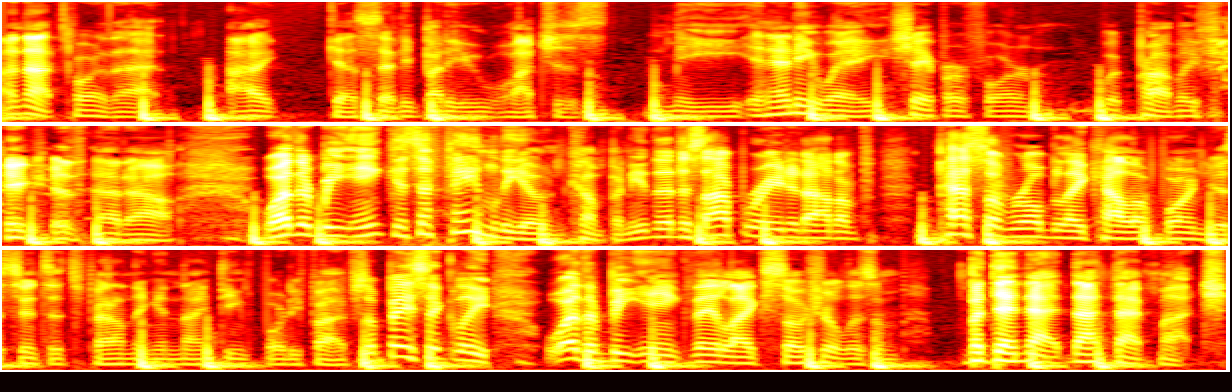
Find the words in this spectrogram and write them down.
I'm not for that. I guess anybody who watches me in any way, shape, or form would probably figure that out. Weatherby Inc. is a family owned company that has operated out of Paso Roble, California since its founding in 1945. So basically, Weatherby Inc., they like socialism, but then not, not that much.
